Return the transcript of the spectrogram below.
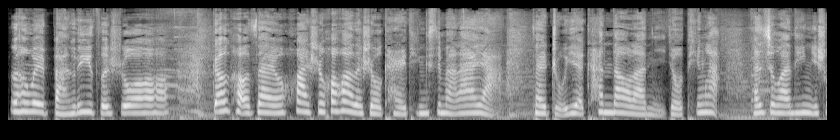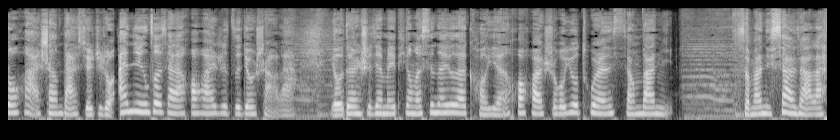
浪味板栗子说：“高考在画室画画的时候开始听喜马拉雅，在主页看到了你就听啦，很喜欢听你说话。上大学这种安静坐下来画画日子就少啦，有段时间没听了，现在又在考研，画画时候又突然想把你，想把你下下来。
